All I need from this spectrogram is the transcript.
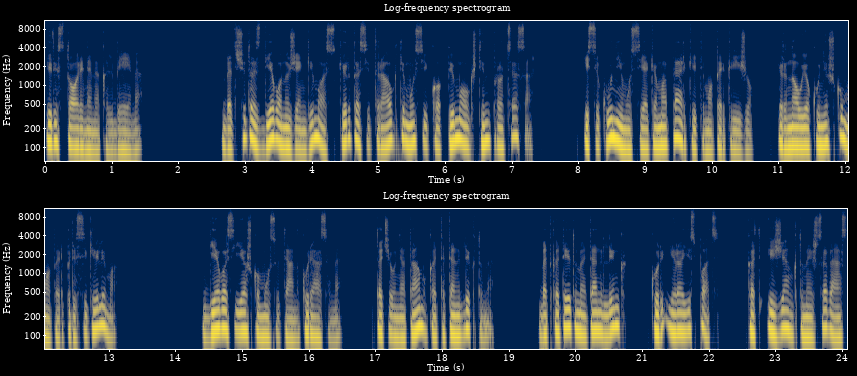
ir istorinėme kalbėjime. Bet šitas Dievo nužengimas skirtas įtraukti mus į kopimo aukštin procesą. Įsikūnijimų siekiama perkeitimo per kryžių ir naujo kūniškumo per prisikėlimą. Dievas ieško mūsų ten, kur esame, tačiau ne tam, kad ten liktume, bet kad eitume ten link, kur yra Jis pats, kad įžengtume iš savęs.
